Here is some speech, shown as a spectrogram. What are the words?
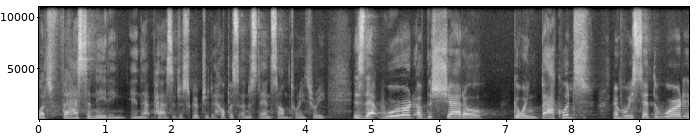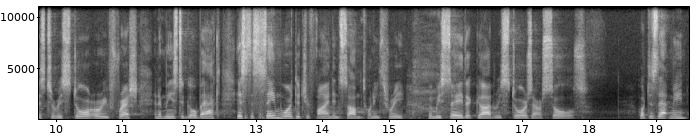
What's fascinating in that passage of scripture to help us understand Psalm 23 is that word of the shadow going backwards. Remember, we said the word is to restore or refresh, and it means to go back. It's the same word that you find in Psalm 23 when we say that God restores our souls. What does that mean?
